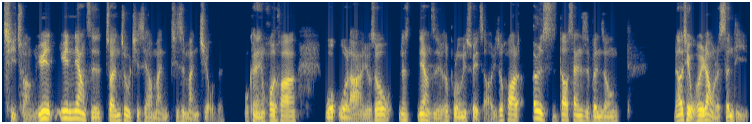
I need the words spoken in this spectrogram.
起床，因为因为那样子专注其实要蛮其实蛮久的，我可能会花我我啦，有时候那那样子有时候不容易睡着，有时候花了二十到三十分钟，而且我会让我的身体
